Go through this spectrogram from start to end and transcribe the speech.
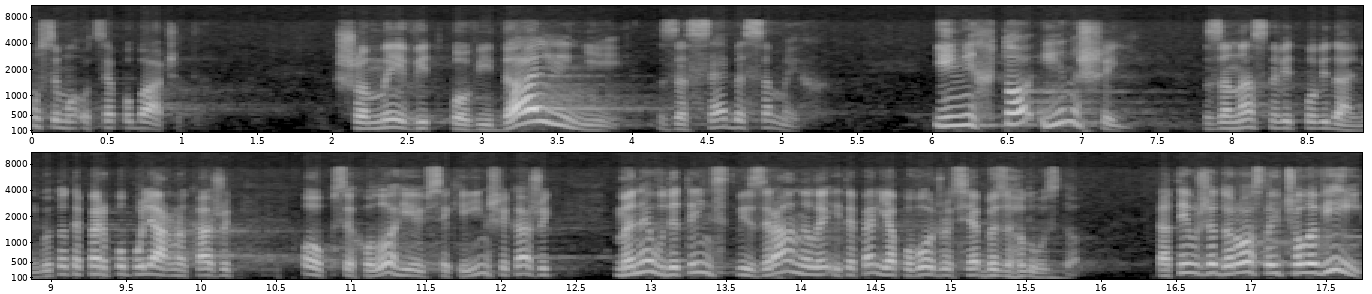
мусимо оце побачити, що ми відповідальні за себе самих. І ніхто інший за нас не відповідальний. Бо то тепер популярно кажуть, о, психологія і всяке інше кажуть, мене в дитинстві зранили, і тепер я поводжуся безглуздо. Та ти вже дорослий чоловік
